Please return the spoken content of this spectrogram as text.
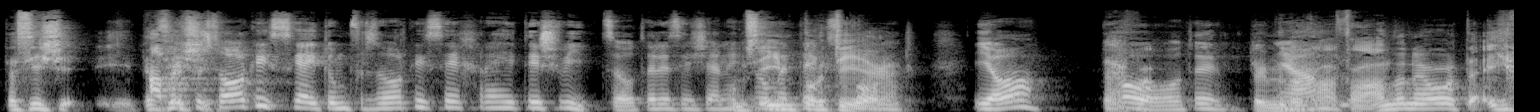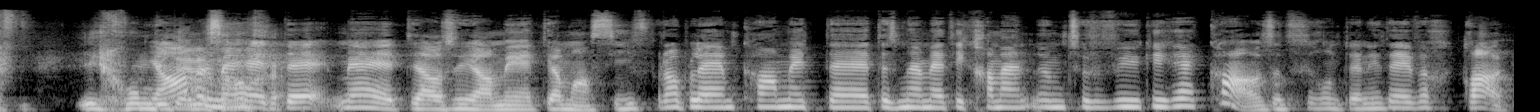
Das ist, das aber ist, Versorgungs es geht um Versorgungssicherheit in der Schweiz, oder? Es ist ja nicht nur Importieren. Ja. Oh, oder? wir ja. von anderen Orten. Ich, ich komme ja, aber man hat, man, hat, also ja, man hat ja massiv Probleme gehabt mit, äh, dass man Medikamente nicht mehr zur Verfügung hatte. Also das kommt ja nicht einfach klar.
